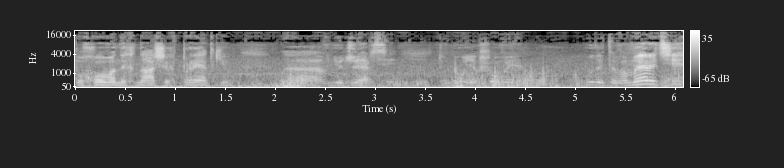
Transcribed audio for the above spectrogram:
похованих наших предків е, в Нью-Джерсі. Тому, якщо ви будете в Америці,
